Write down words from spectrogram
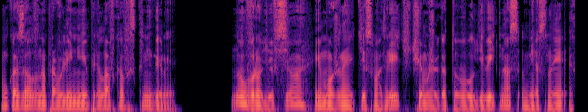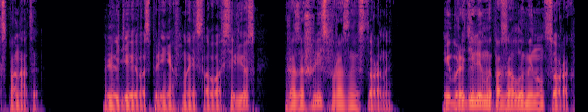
указал в направлении прилавков с книгами. Ну, вроде все, и можно идти смотреть, чем же готовы удивить нас местные экспонаты. Люди, восприняв мои слова всерьез, разошлись в разные стороны. И бродили мы по залу минут сорок.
